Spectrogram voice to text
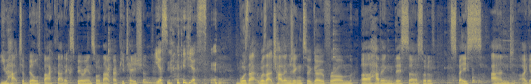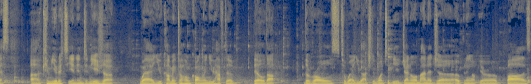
you had to build back that experience or that reputation? yes yes Was that was that challenging to go from uh, having this uh, sort of space and I guess uh, community in Indonesia, where you coming to Hong Kong and you have to build up the roles to where you actually want to be a general manager, opening up your bars.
